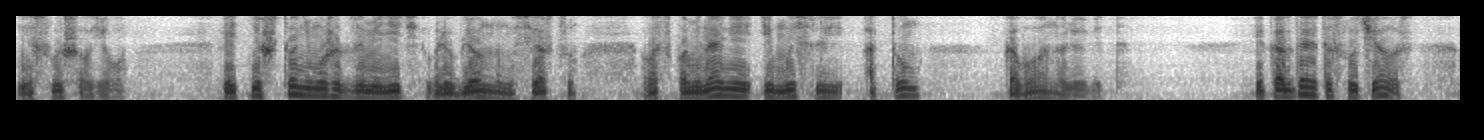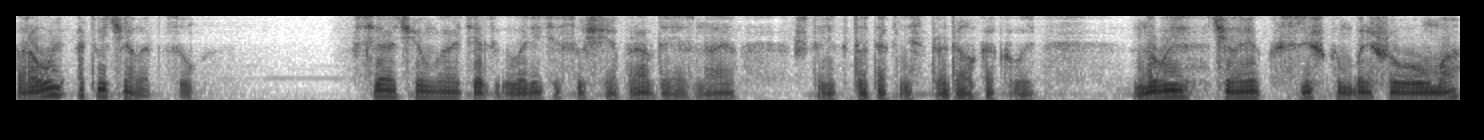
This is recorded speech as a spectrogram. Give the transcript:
не слышал его, ведь ничто не может заменить влюбленному сердцу воспоминаний и мыслей о том, кого оно любит. И когда это случалось, Рауль отвечал отцу — все, о чем вы, отец, говорите, сущая правда, я знаю, что никто так не страдал, как вы. Но вы человек слишком большого ума,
